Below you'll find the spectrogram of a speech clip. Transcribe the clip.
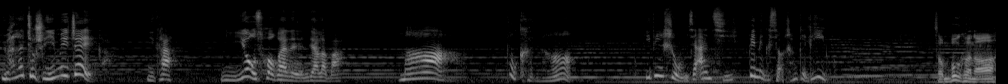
原来就是因为这个。你看，你又错怪了人家了吧？妈，不可能，一定是我们家安琪被那个小程给利用。怎么不可能？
